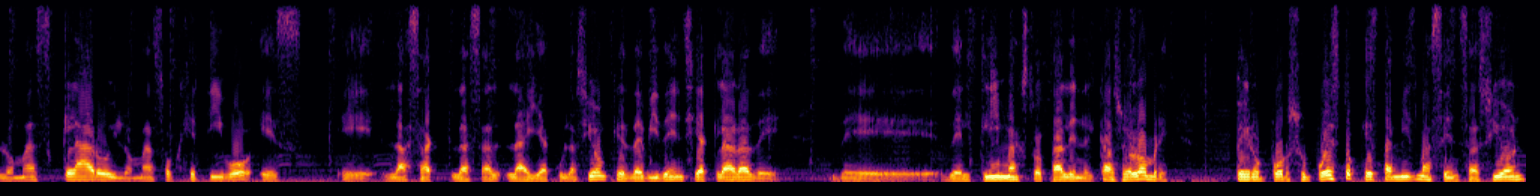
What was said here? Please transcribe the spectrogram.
lo más claro y lo más objetivo es eh, la, eyaculación, que es la evidencia clara de, del clímax total en el caso del hombre. Pero por supuesto que esta misma sensación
